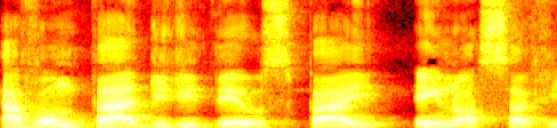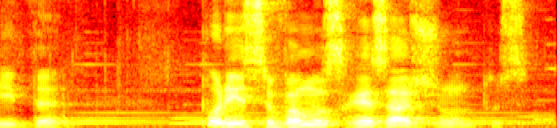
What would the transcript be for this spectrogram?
a vontade de Deus Pai em nossa vida. Por isso vamos rezar juntos.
